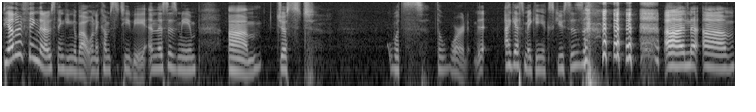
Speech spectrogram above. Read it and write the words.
The other thing that I was thinking about when it comes to TV, and this is me um, just, what's the word? I guess making excuses on um,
